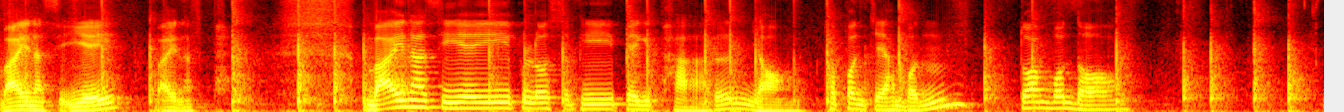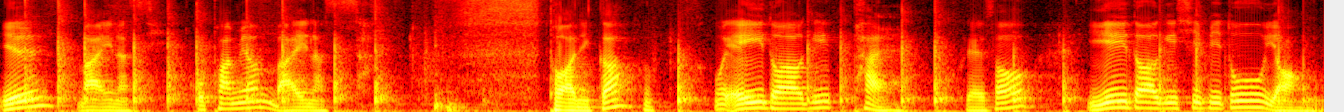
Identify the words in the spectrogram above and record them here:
마이너스 2A, 마이너스 8. 마이너스 2A 플러스 B 빼기 8은 0. 첫 번째 한 번, 또 한 번 더. 1, 마이너스 2. 곱하면 마이너스 4. 더하니까 A 더하기 8. 그래서 2A 더하기 12도 0.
